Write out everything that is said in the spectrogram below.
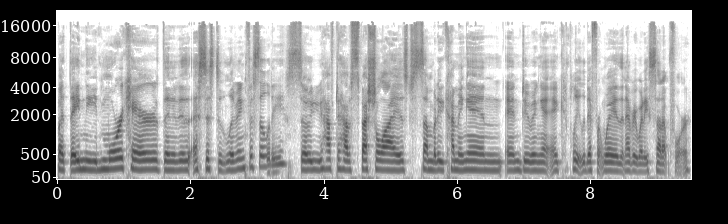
but they need more care than is assisted living facility. So you have to have specialized somebody coming in and doing it a completely different way than everybody's set up for.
